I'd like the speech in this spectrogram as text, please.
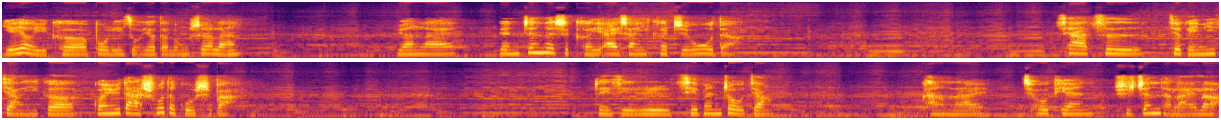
也有一颗不离左右的龙舌兰。原来人真的是可以爱上一棵植物的。下次就给你讲一个关于大叔的故事吧。这几日气温骤降，看来秋天是真的来了。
